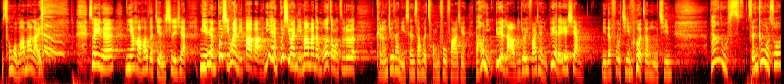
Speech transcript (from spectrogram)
我从我妈妈来的，所以呢，你要好好的检视一下。你很不喜欢你爸爸，你很不喜欢你妈妈的某种，是不是？可能就在你身上会重复发现。然后你越老，你就会发现你越来越像你的父亲或者母亲。然后呢，我神跟我说，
